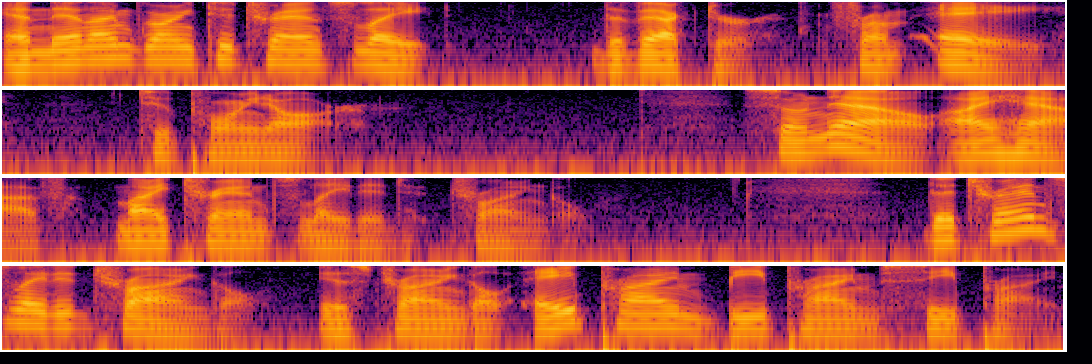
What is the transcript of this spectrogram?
And then I'm going to translate the vector from A to point R. So now I have my translated triangle. The translated triangle is triangle A prime, B prime, C prime.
